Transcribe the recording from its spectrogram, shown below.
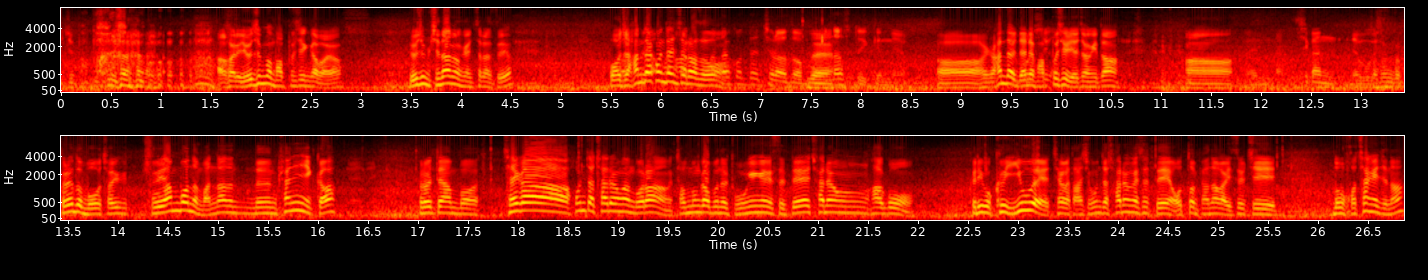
요즘 바빠가지고. 아 그래 요즘만 바쁘신가 봐요. 요즘 지나면 괜찮으세요? 뭐 어제 한 달 콘텐츠라서 한달 콘텐츠라서 네. 끝날 수도 있겠네요. 아, 한달 내내 뭐 바쁘실 예정이다. 아. 시간 내보겠습니다. 좋습니다. 그래도 뭐 저희 주에 한 번은 만나는 편이니까 네네. 그럴 때 한번 제가 혼자 촬영한 거랑 전문가분을 동행했을 때 촬영하고 그리고 그 이후에 제가 다시 혼자 촬영했을 때 어떤 변화가 있을지 너무 거창해지나?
